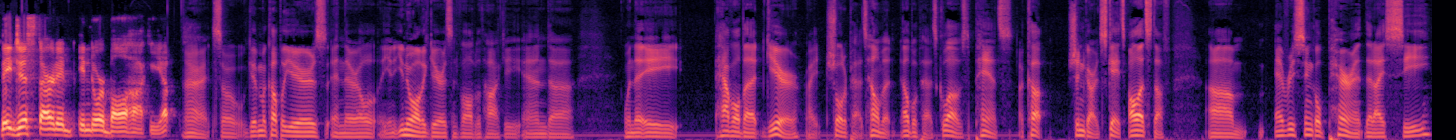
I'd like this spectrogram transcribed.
They just started indoor ball hockey. Yep. All right. So give them a couple years, and they'll you know all the gear that's involved with hockey, and uh, when they have all that gear, right? Shoulder pads, helmet, elbow pads, gloves, pants, a cup, shin guards, skates, all that stuff. Um, every single parent that I see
